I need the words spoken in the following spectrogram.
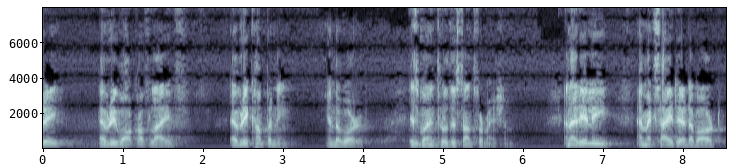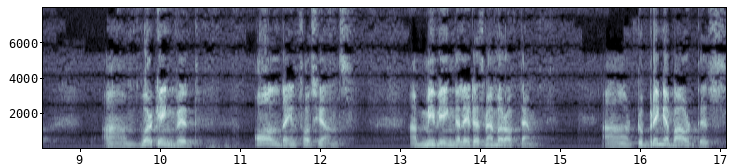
Every, every walk of life, every company in the world is going through this transformation. And I really am excited about um, working with all the Infosians, uh, me being the latest member of them, uh, to bring about this,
